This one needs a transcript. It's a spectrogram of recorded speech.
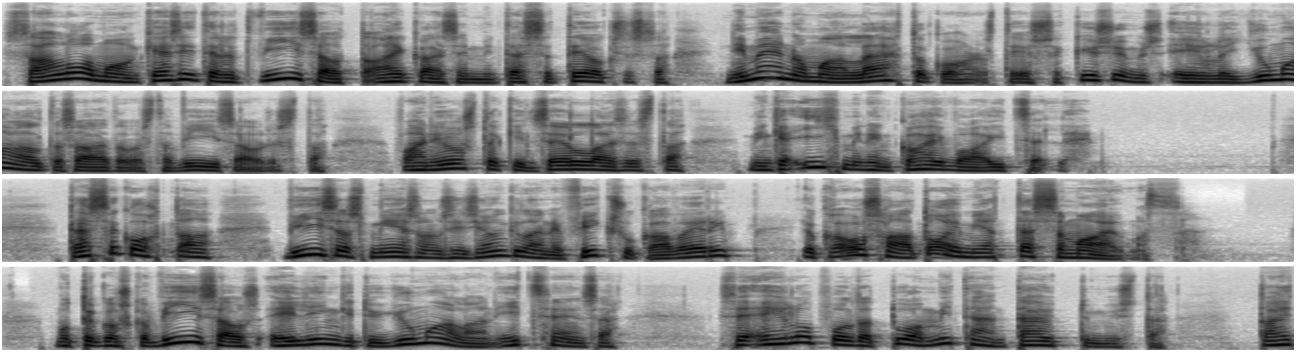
Salomo on käsitellyt viisautta aikaisemmin tässä teoksessa nimenomaan lähtökohdasta, jossa kysymys ei ole Jumalalta saatavasta viisaudesta, vaan jostakin sellaisesta, minkä ihminen kaivaa itselleen. Tässä kohtaa viisas mies on siis jonkinlainen fiksu kaveri, joka osaa toimia tässä maailmassa. Mutta koska viisaus ei linkity Jumalaan itseensä, se ei lopulta tuo mitään täyttymystä tai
